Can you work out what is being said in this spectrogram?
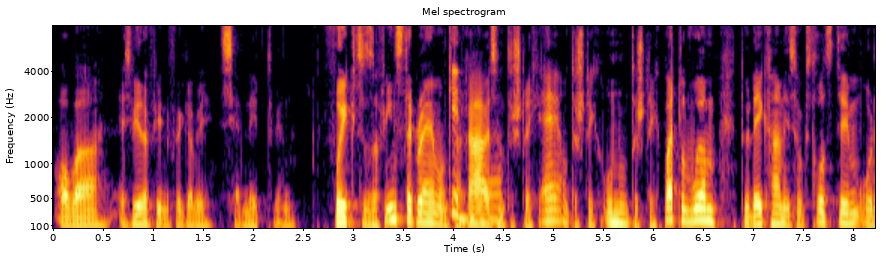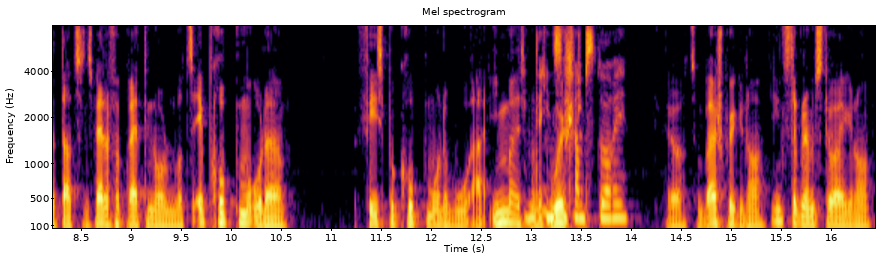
Aber es wird auf jeden Fall, glaube ich, sehr nett werden. Folgt uns auf Instagram unter Genau. rares unterstrich ei unterstrich un unterstrich Beutelwurm. Du eh kann, ich sag's trotzdem. Oder dazu uns weiterverbreiten in allen WhatsApp-Gruppen oder Facebook-Gruppen oder wo auch immer. Ist In der. Instagram-Story. Ja, zum Beispiel, genau. Instagram-Story, genau.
